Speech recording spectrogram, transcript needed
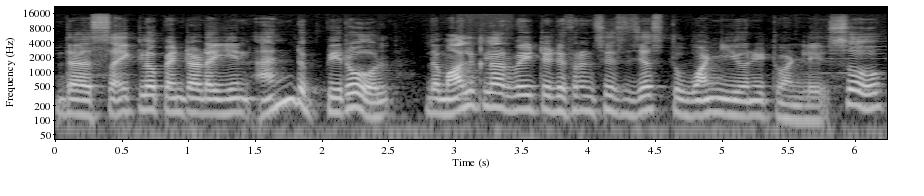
the cyclopentadiene and pyrrole the molecular weight difference is just 1 unit only. So,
